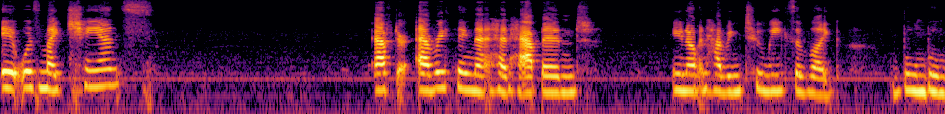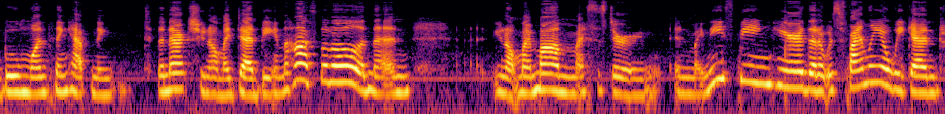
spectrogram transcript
it was my chance after everything that had happened, you know, and having two weeks of like boom, boom, boom, one thing happening to the next, you know, my dad being in the hospital and then, you know, my mom, my sister, and, and my niece being here, that it was finally a weekend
